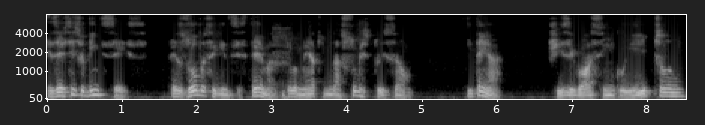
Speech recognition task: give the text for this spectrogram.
Exercício 26. Resolva o seguinte sistema pelo método da substituição. Item A. x igual a 5y.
